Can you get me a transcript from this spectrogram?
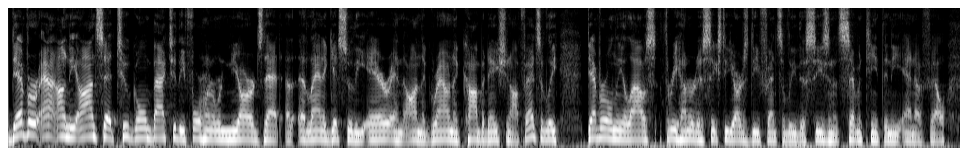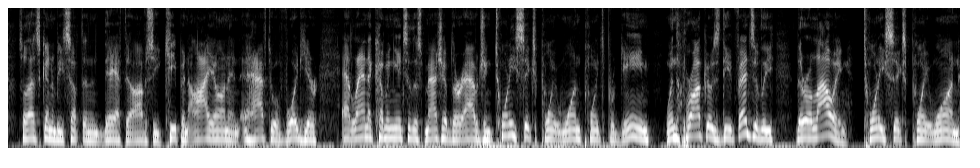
Denver on the onset too, going back to the 400 yards that uh, Atlanta gets through the air and on the ground in combination offensively. Denver only allows 360 yards defensively this season. It's 17th in the NFL. So that's going to be something they have to obviously keep an eye on and have to avoid here. Atlanta coming into this matchup, they're averaging 26.1 points per game. When the Broncos defensively, they're allowing 26.1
